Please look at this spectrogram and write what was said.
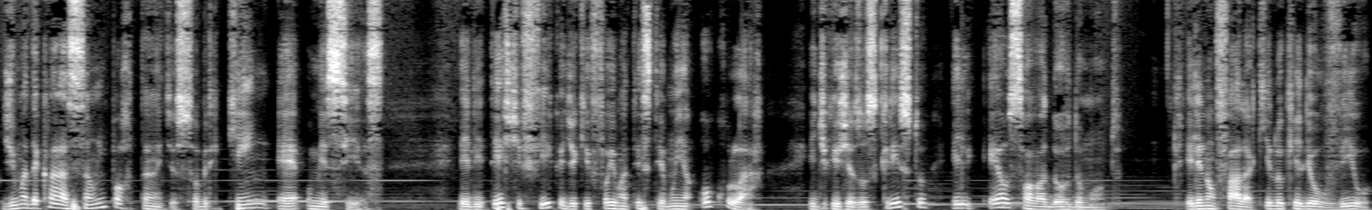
de uma declaração importante sobre quem é o Messias. Ele testifica de que foi uma testemunha ocular e de que Jesus Cristo, ele é o Salvador do mundo. Ele não fala aquilo que ele ouviu,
